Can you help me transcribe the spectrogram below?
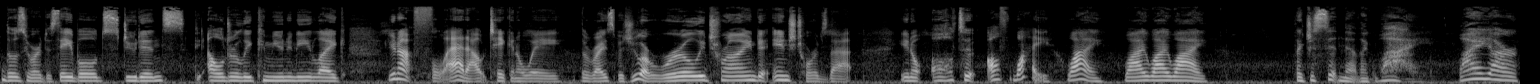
those who are disabled, students, the elderly community. Like, you're not flat out taking away the rights, but you are really trying to inch towards that. You know, all to all. Why? Why? Why? Why? Why? Like, just sitting there, like, why? Why are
